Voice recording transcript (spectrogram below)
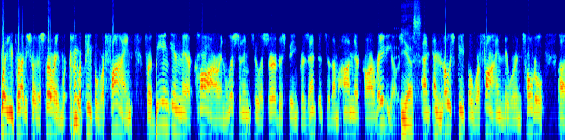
well, you probably saw the story where, where people were fined for being in their car and listening to a service being presented to them on their car radios. Yes. And, and those people were fined. They were in total uh,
